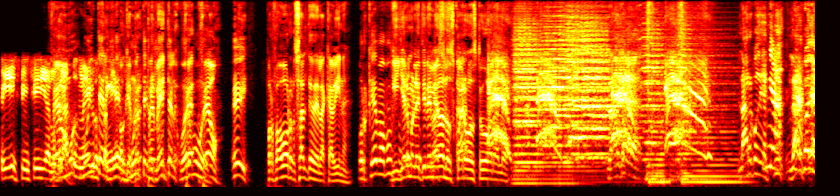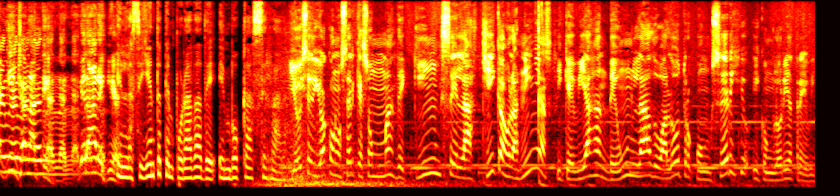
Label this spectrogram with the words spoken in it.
Sí, sí, sí, y a los Feo. gatos Muy negros también. Permite- fe- Feo. Por favor, salte de la cabina. ¿Por qué vamos? Guillermo le tiene miedo a los cuervos, tú, órale. Largo de aquí, largo de aquí, chanate. Get out of here. En la siguiente temporada de En Boca Cerrada. Y hoy se dio a conocer que son más de 15 las chicas o las niñas y que viajan de un lado al otro con Sergio y con Gloria Trevi.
